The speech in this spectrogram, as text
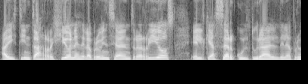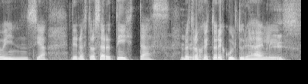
a distintas regiones de la provincia de Entre Ríos el quehacer cultural de la provincia, de nuestros artistas, nuestros gestores culturales.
